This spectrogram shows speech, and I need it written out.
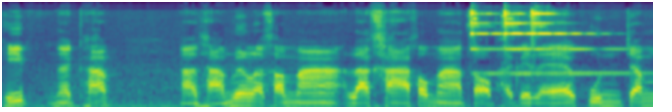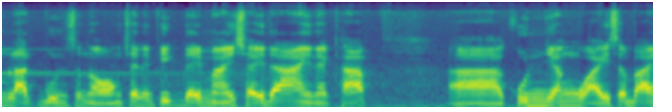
ทิพย์นะครับ ถามเรื่องราคามาราคาเข้ามาตอบให้ไปแล้ว คุณจำหลัดบุญสนองใช้ในพริกได้ไหมใช้ได้นะครับอ่าคุณยังไหวสบาย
